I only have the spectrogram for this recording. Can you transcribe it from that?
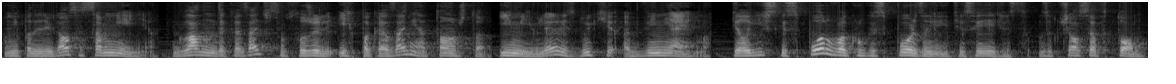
не подвергался сомнению. Главным доказательством служили их их показания о том, что ими являлись духи обвиняемых. Теологический спор вокруг использования этих свидетельств заключался в том,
